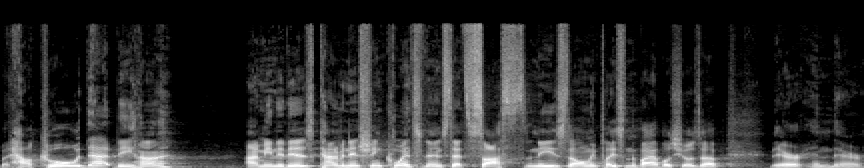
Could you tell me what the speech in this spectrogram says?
But how cool would that be, huh? I mean, it is kind of an interesting coincidence that Sosthenes, the only place in the Bible, shows up there and there.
